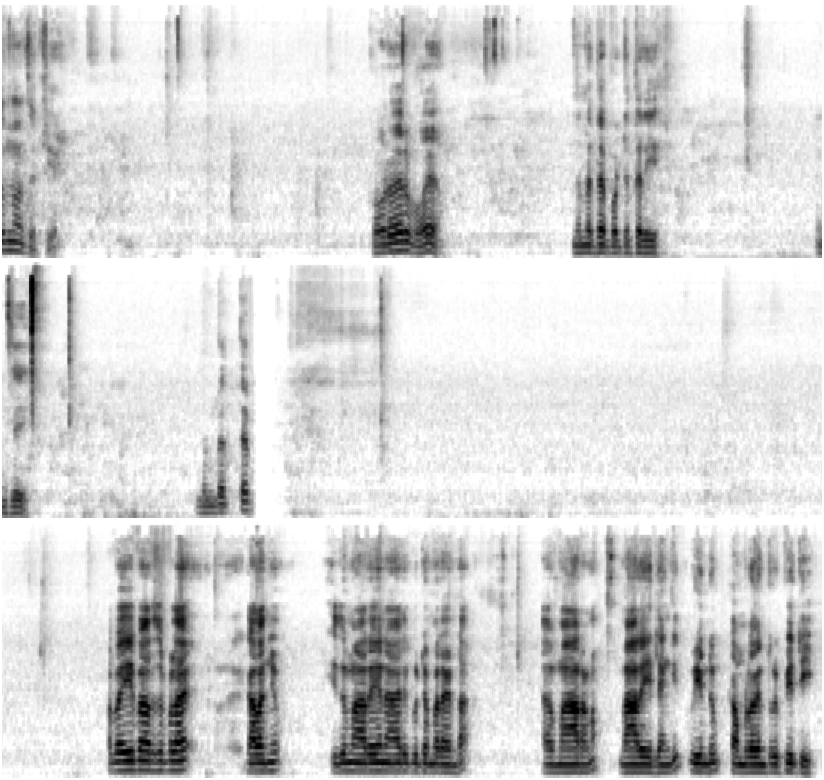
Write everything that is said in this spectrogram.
കുത്തുന്ന തെറ്റിയോ കോടുകാർ പോയോ? മുമ്പത്തെ പൊട്ടിത്തെറി. മനസ്സി മുമ്പത്തെ അപ്പോൾ ഈ പാർസപ്പിളെ കളഞ്ഞു. ഇത് മാറിയാൻ ആരും കുറ്റം പറയണ്ട. അത് മാറണം. മാറിയില്ലെങ്കിൽ വീണ്ടും കംപ്ലൈന്റ് റിപ്പീറ്റ് ചെയ്യും.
